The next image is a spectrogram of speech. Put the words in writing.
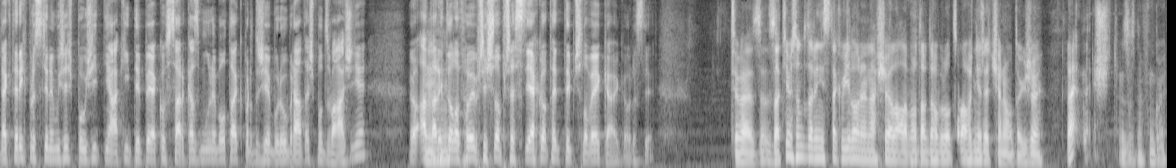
na kterých prostě nemůžeš použít nějaký typy jako sarkazmu nebo tak, protože je budou brát až moc vážně. Jo, a tady mm-hmm. tohle to by přišlo přesně jako ten typ člověka, jako prostě. Tyve, zatím jsem to tady nic takového nenašel, ale ono tam toho bylo docela hodně řečeno, takže... Ne, ne, to zase nefunguje.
